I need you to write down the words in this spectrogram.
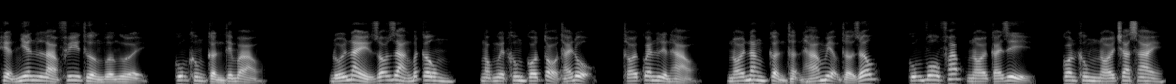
hiển nhiên là phi thường vừa người, cũng không cần thêm vào. Đối này rõ ràng bất công, Ngọc Nguyệt không có tỏ thái độ, thói quen liền hảo, nói năng cẩn thận há miệng thở dốc, cũng vô pháp nói cái gì, con không nói cha sai.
